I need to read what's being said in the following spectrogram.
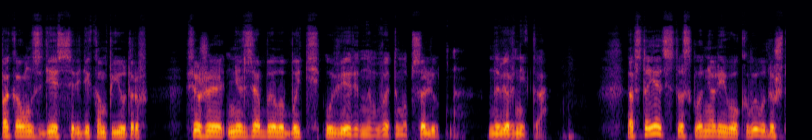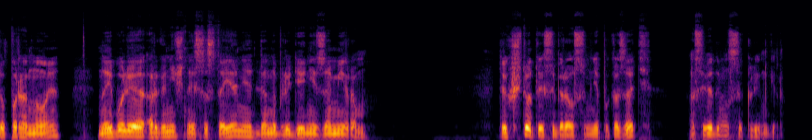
пока он здесь, среди компьютеров, все же нельзя было быть уверенным в этом абсолютно, наверняка. Обстоятельства склоняли его к выводу, что паранойя — наиболее органичное состояние для наблюдений за миром. — Так что ты собирался мне показать? — осведомился Клингер.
